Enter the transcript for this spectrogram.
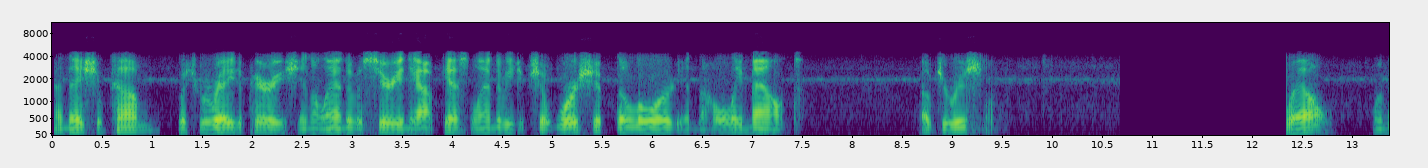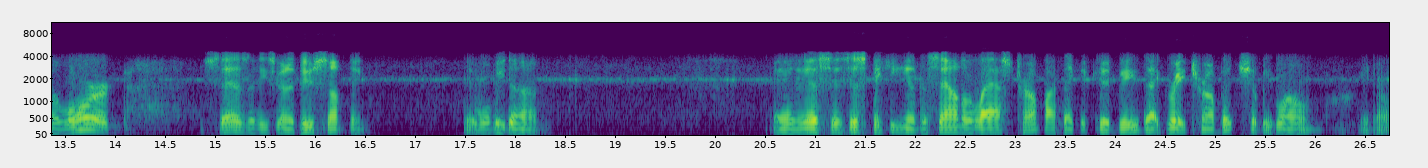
and they shall come which were ready to perish in the land of Assyria, and the outcast land of Egypt shall worship the Lord in the holy mount of Jerusalem. Well, when the Lord says that He's going to do something, it will be done. And this is this speaking of the sound of the last trump. I think it could be that great trumpet shall be blown. You know,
